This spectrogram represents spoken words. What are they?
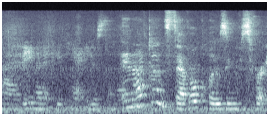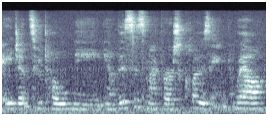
uh, even if you can't use them. And I've done several closings for agents who told me, you know, this is my first closing. Well,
